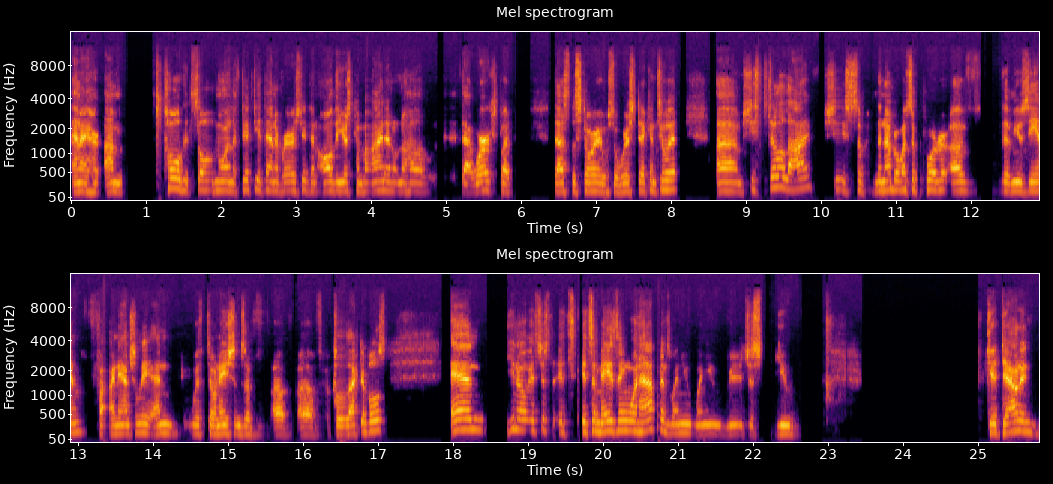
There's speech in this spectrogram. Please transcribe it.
and I heard, I'm told it sold more on the 50th anniversary than all the years combined. I don't know how that works, but that's the story. So we're sticking to it. Um, she's still alive. She's the number one supporter of the museum financially and with donations of, of, of collectibles. And you know, it's just it's it's amazing what happens when you when you just you get down and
